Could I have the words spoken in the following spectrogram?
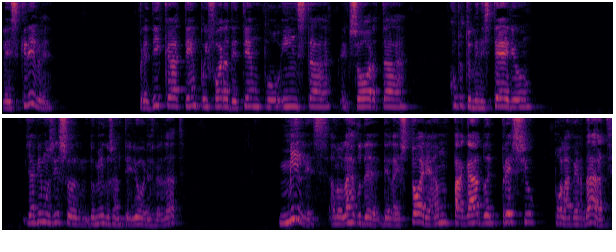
le escreve, predica a tempo e fora de tempo, insta, exorta, cumpre tu ministério. Já vimos isso em domingos anteriores, verdade? Miles a lo largo de, história han pagado o preço por la verdade,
